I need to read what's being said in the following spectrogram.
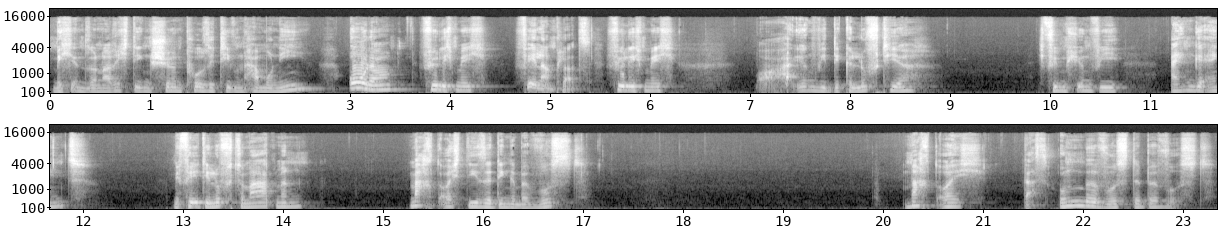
mich in so einer richtigen, schön positiven Harmonie? Oder fühle ich mich fehl am Platz? Fühle ich mich, boah, irgendwie dicke Luft hier? Ich fühle mich irgendwie eingeengt? Mir fehlt die Luft zum Atmen? Macht euch diese Dinge bewusst. Macht euch das Unbewusste bewusst.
